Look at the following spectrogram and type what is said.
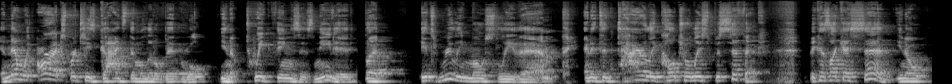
And then we, our expertise guides them a little bit, and we'll you know tweak things as needed. But it's really mostly them. And it's entirely culturally specific. Because, like I said, you know,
